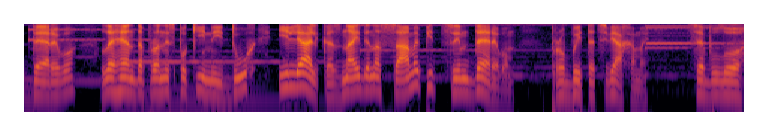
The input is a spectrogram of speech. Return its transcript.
дерево, легенда про неспокійний дух і лялька, знайдена саме під цим деревом, пробита цвяхами. Це було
